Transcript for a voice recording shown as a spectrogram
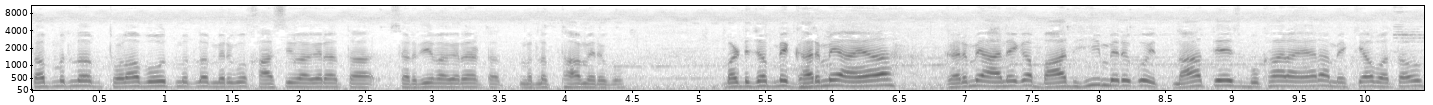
तब मतलब थोड़ा बहुत मतलब मेरे को खांसी वगैरह था, सर्दी वगैरह मतलब था मेरे को। बट जब मैं घर में आया, घर में आने का बाद ही मेरे को इतना तेज बुखार आया ना, मैं क्या बताऊँ?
